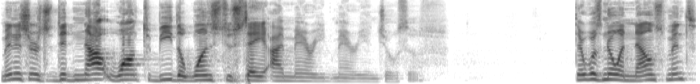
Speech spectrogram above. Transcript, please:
Ministers did not want to be the ones to say, I married Mary and Joseph. There was no announcement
